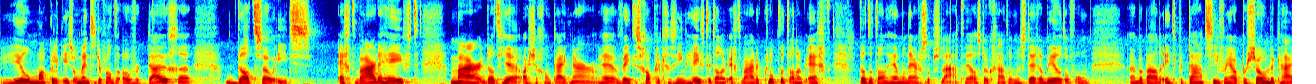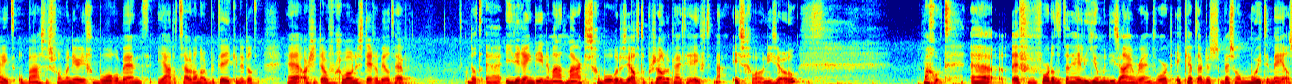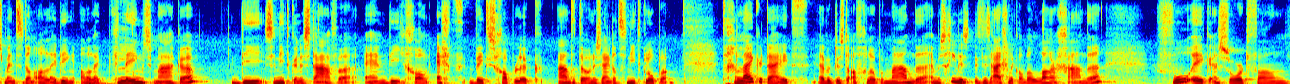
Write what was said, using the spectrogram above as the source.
heel makkelijk is om mensen ervan te overtuigen dat zoiets echt waarde heeft. Maar dat je, als je gewoon kijkt naar hè, wetenschappelijk gezien, heeft het dan ook echt waarde? Klopt het dan ook echt? Dat het dan helemaal nergens op slaat. Hè? Als het ook gaat om een sterrenbeeld of om een bepaalde interpretatie van jouw persoonlijkheid op basis van wanneer je geboren bent. Ja, dat zou dan ook betekenen dat hè, als je het over gewone sterrenbeeld hebt. Dat uh, iedereen die in de maand maart is geboren dezelfde persoonlijkheid heeft. Nou, is gewoon niet zo. Maar goed, uh, even voordat het een hele human design rant wordt. Ik heb daar dus best wel moeite mee als mensen dan allerlei dingen, allerlei claims maken die ze niet kunnen staven en die gewoon echt wetenschappelijk aan te tonen zijn dat ze niet kloppen. Tegelijkertijd heb ik dus de afgelopen maanden, en misschien is het is eigenlijk al wel langer gaande, voel ik een soort van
